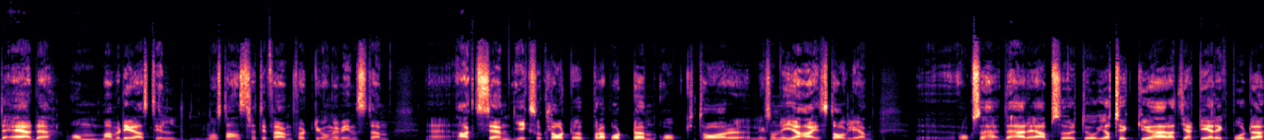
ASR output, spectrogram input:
det är det om man värderas till någonstans 35-40 gånger vinsten. Eh, aktien gick såklart upp på rapporten och tar liksom nya highs dagligen. Eh, också här, det här är absurt och jag tycker ju här att Gert-Erik borde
